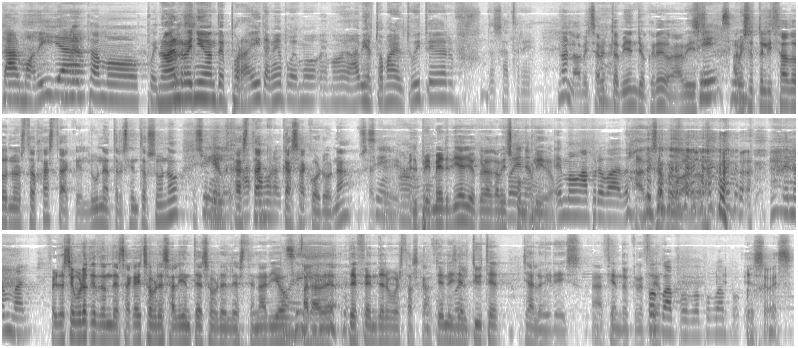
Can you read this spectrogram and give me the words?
la almohadilla. No estamos pues, Nos han reñido antes Por ahí también pues, hemos, hemos abierto mal el Twitter, uf, desastre. No, lo habéis abierto bien, yo creo. Habéis, Sí, sí. habéis utilizado nuestro hashtag, el Luna301, Sí, y el ah, hashtag Casa Corona. O sea Sí. que Ah, el primer día yo creo que habéis bueno, cumplido. hemos aprobado. Habéis aprobado. Menos mal. Pero seguro que donde sacáis sobresalientes sobre el escenario para de- defender vuestras canciones y el Twitter ya lo iréis haciendo crecer. Poco a poco, poco a poco. Eso es.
